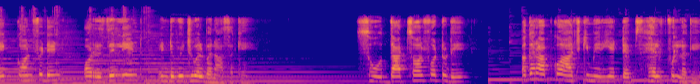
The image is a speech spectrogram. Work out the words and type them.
एक कॉन्फिडेंट और रिजिलियंट इंडिविजुअल बना सकें। So that's all for today अगर आपको आज की मेरी ये टिप्स हेल्पफुल लगे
